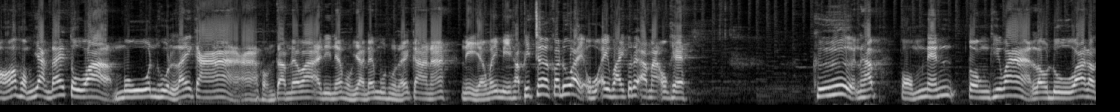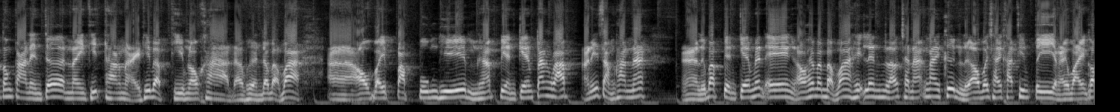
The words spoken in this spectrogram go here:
อ๋อผมอยากได้ตัวมูลหุ่นไลกาอ่าผมจำได้ว่าไอดีเนี้ยผมอยากได้มูลหุ่นไลกานะนี่ยังไม่มีครับพิชเชอร์ก็ด้วยโอ้ไอไวก็ด้วยเอามาโอเค คือนะครับ ผมเน้นตรงที่ว่าเราดูว่าเราต้องการเลนเจอร์ในทิศทางไหนที่แบบทีมเราขาดเพื่อนจะแบบว่าเอาไปปรับปรุงทีมนะครับเปลี่ยนเกมตั้งรับ อันนี้สำคัญนะหรือแบบเปลี่ยนเกมเล่นเอง เอาให้มันแบบว่าเล่นแล้วชนะง่ายขึ้น หรือเอาไว้ใช้คัดทีมตีอย่างไอไว้ก็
